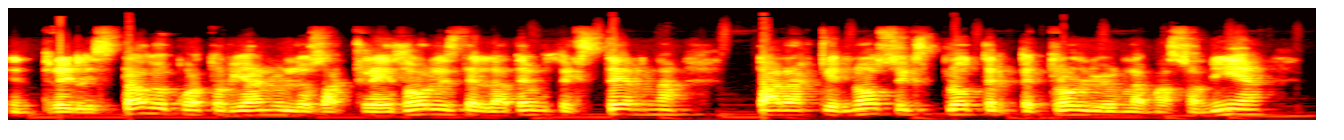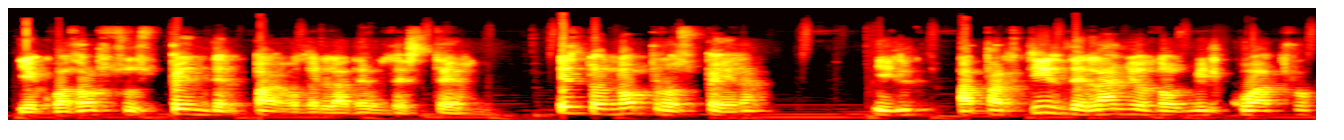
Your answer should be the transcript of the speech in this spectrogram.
entre el Estado ecuatoriano y los acreedores de la deuda externa para que no se explote el petróleo en la Amazonía y Ecuador suspende el pago de la deuda externa. Esto no prospera y a partir del año 2004,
